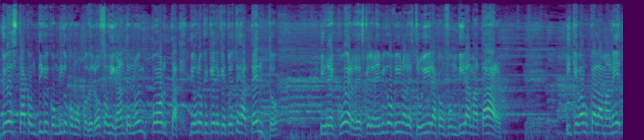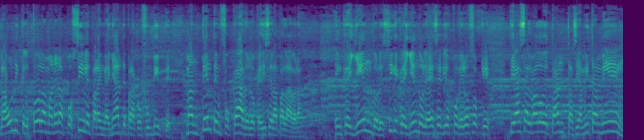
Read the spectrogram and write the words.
Dios está contigo y conmigo como poderoso gigante, no importa. Dios lo que quiere es que tú estés atento y recuerdes que el enemigo vino a destruir, a confundir, a matar. Y que va a buscar la manera, la única, todas las maneras posibles para engañarte, para confundirte. Mantente enfocado en lo que dice la palabra. En creyéndole, sigue creyéndole a ese Dios poderoso que te ha salvado de tantas y a mí también.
